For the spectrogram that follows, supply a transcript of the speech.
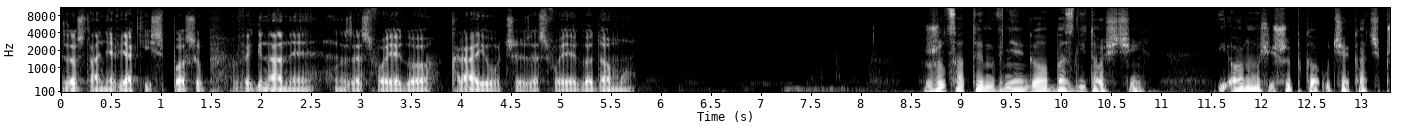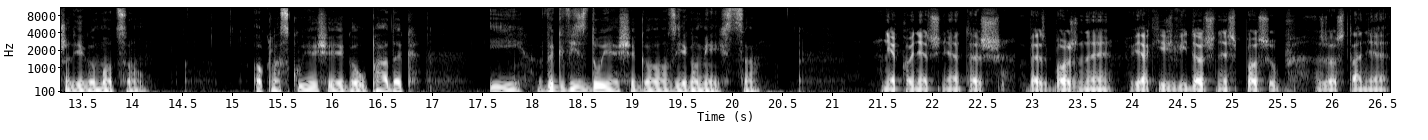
zostanie w jakiś sposób wygnany ze swojego kraju czy ze swojego domu. Rzuca tym w niego bez litości i on musi szybko uciekać przed jego mocą. Oklaskuje się jego upadek i wygwizduje się go z jego miejsca. Niekoniecznie też bezbożny w jakiś widoczny sposób zostanie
